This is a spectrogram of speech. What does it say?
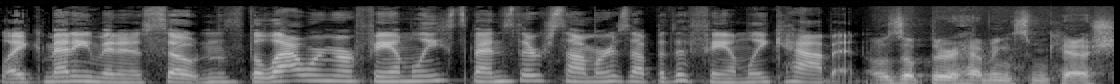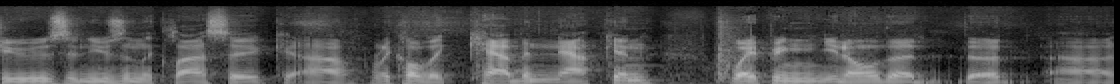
Like many Minnesotans, the Lawinger family spends their summers up at the family cabin. I was up there having some cashews and using the classic, uh, what I call the cabin napkin, wiping, you know, the, the uh,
